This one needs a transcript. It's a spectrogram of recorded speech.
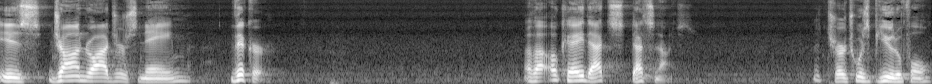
is John Rogers' name, Vicar. I thought, okay, that's, that's nice. The church was beautiful.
